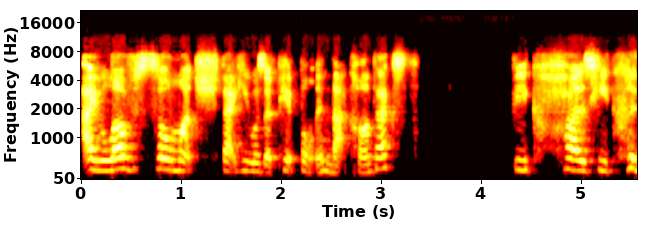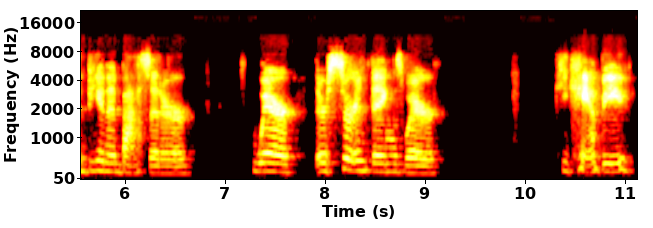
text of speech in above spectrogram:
I love so much that he was a pit bull in that context because he could be an ambassador where there's certain things where he can't be.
